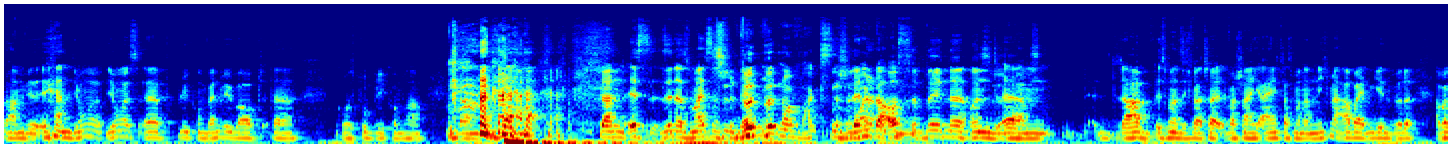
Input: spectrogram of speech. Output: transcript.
haben wir eher ein junge, junges äh, Publikum, wenn wir überhaupt äh, ein großes Publikum haben. Dann, dann ist, sind das meistens Studenten, wird, wird noch wachsen. Studenten oder ne? Auszubildende und ähm. Da ist man sich wahrscheinlich einig, dass man dann nicht mehr arbeiten gehen würde. Aber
